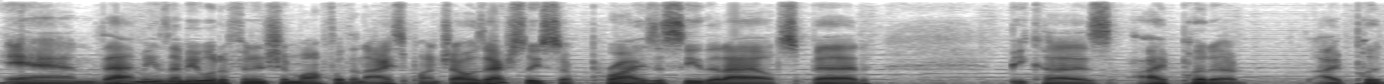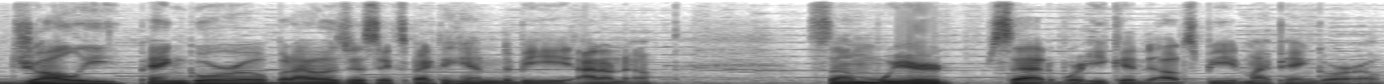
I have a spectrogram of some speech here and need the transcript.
And that means I'm able to finish him off with an Ice Punch. I was actually surprised to see that I outsped because I put a, I put Jolly Pangoro, but I was just expecting him to be, I don't know, some weird set where he could outspeed my Pangoro.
